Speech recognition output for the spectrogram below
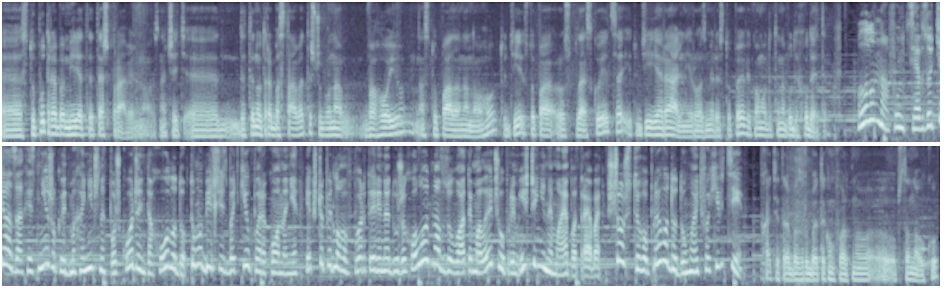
Е, Стопу треба міряти теж правильно. Значить, е, дитину треба ставити, щоб вона вагою наступала на ногу, тоді стопа розплескується, і тоді є реальні розміри стопи, в якому дитина буде ходити. Головна функція взуття захист ніжок від механічних пошкоджень та холоду. Тому більшість батьків переконані, якщо підлога в квартирі не дуже холодна, взувати малечу у приміщенні немає потреби. Що ж з цього приводу думають фахівці? В хаті треба зробити комфортну е, обстановку,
